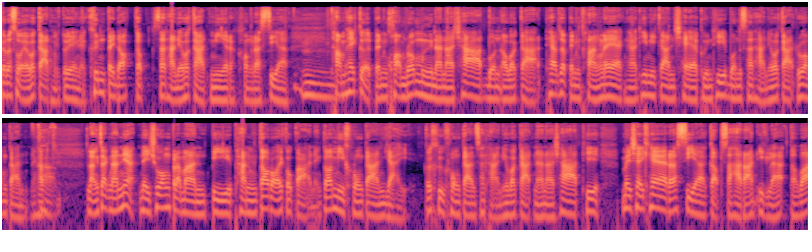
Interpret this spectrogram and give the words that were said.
กระสวยอวกาศของตัวเองเนี่ยขึ้นไปด็อกกับสถานีอวกาศมีของรัสเซียทำให้เกิดเป็นความร่วมมือนานาชาติบนอวกาศ แทบจะเป็นครั้งแรกนะที่มีการแชร์พื้นที่บนสถานีอวกาศร่วมกันนะครับ หลังจากนั้นเนี่ยในช่วงประมาณปี 1900 กว่าเนี่ยก็มีโครงการใหญ่ก็คือโครงการสถานีอวกาศนานาชาติที่ไม่ใช่แค่รัสเซียกับสหรัฐอีกแล้ว แต่ว่า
